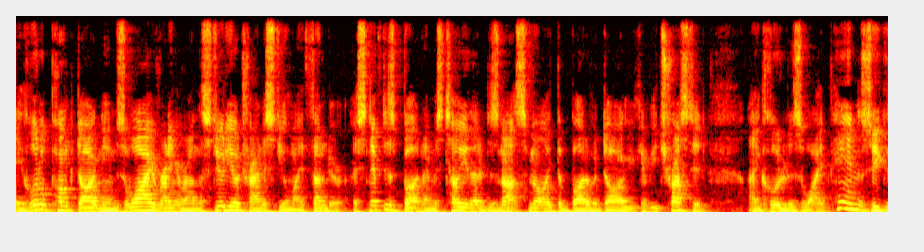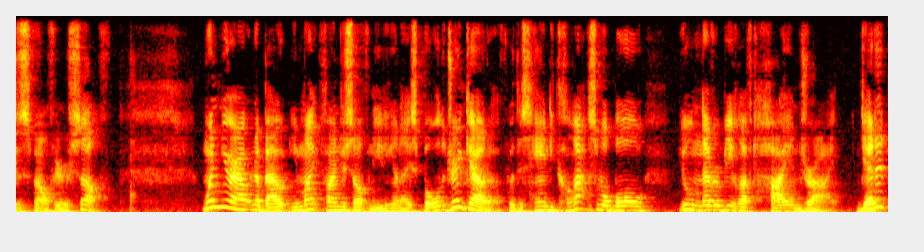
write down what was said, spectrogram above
a little punk dog named Zwei running around the studio trying to steal my thunder. I sniffed his butt and I must tell you that it does not smell like the butt of a dog you can be trusted. I included a Zwei pin so you can smell for yourself. When you're out and about, you might find yourself needing a nice bowl to drink out of. With this handy collapsible bowl, you'll never be left high and dry. Get it?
